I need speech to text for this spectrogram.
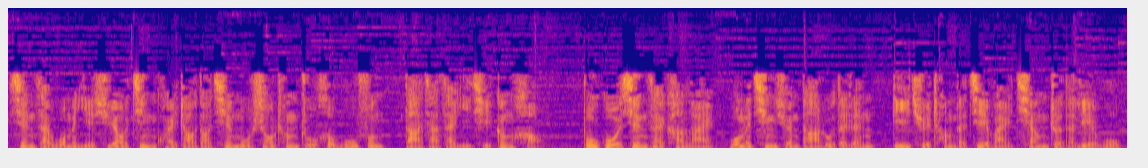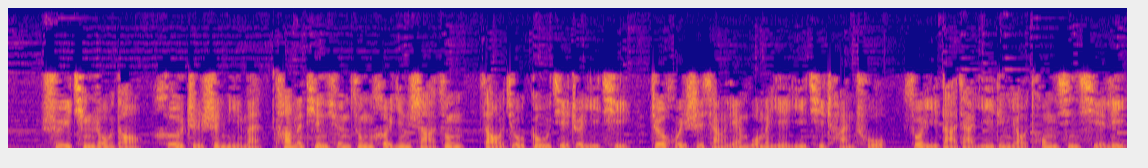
现在我们也需要尽快找到千木少城主和吴峰，大家在一起更好。不过现在看来，我们清玄大陆的人的确成了界外强者的猎物。水清柔道：“何止是你们，他们天玄宗和阴煞宗早就勾结这一起，这回是想连我们也一起铲除，所以大家一定要同心协力。”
